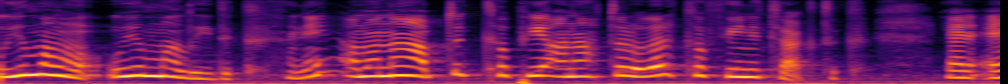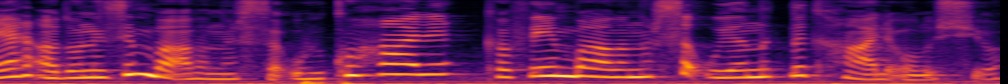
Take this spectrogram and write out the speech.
uyumama, uyumalıydık hani ama ne yaptık? Kapıya anahtar olarak kafeini taktık. Yani eğer adonizin bağlanırsa uyku hali, kafein bağlanırsa uyanıklık hali oluşuyor.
